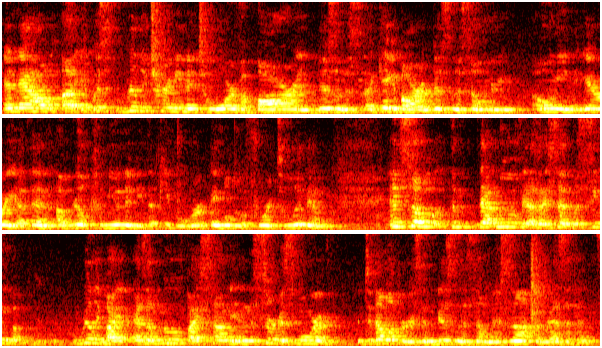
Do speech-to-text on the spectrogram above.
And now uh, it was really turning into more of a bar and business, a gay bar and business owning, owning area than a real community that people were able to afford to live in. And so the, that move, as I said, was seen really by, as a move by some in the service more of developers and business owners, not the residents.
